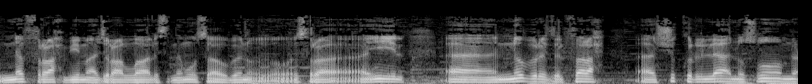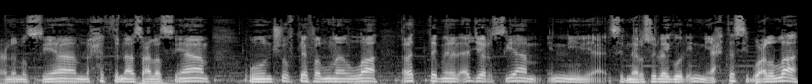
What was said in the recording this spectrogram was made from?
نفرح بما جرى الله لسيدنا موسى وبنو إسرائيل. آه نبرز الفرح آه، شكر لله نصوم نعلن الصيام نحث الناس على الصيام ونشوف كيف الله رتب من الأجر صيام إني سيدنا رسول الله يقول إني أحتسب على الله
